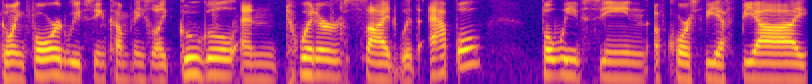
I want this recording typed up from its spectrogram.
going forward, we've seen companies like Google and Twitter side with Apple, but we've seen, of course, the FBI,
